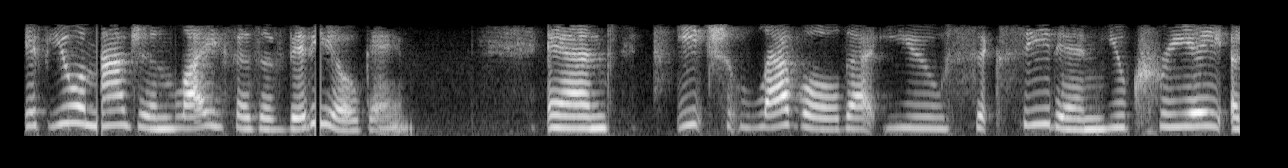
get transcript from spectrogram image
If you imagine life as a video game and each level that you succeed in, you create a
